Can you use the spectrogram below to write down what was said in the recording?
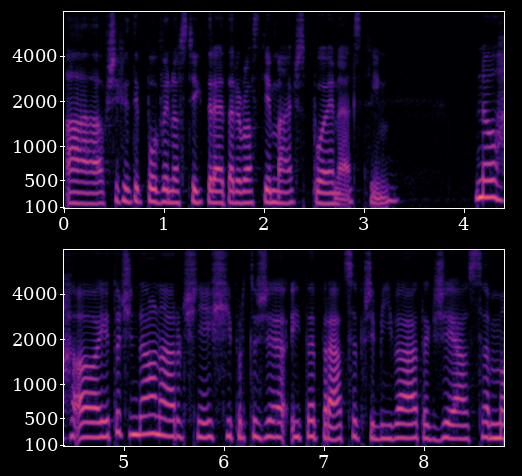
a všechny ty povinnosti, které tady vlastně máš spojené s tím? No, je to čím dál náročnější, protože i té práce přibývá, takže já jsem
